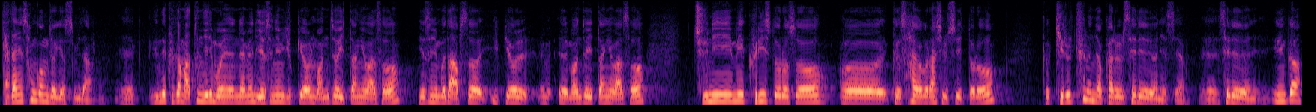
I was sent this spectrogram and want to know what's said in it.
대단히 성공적이었습니다. 예, 근데 그가 맡은 일이 뭐였냐면 예수님 6개월 먼저 이 땅에 와서 예수님보다 앞서 6개월 먼저 이 땅에 와서 주님이 그리스도로서 어, 그 사역을 하실 수 있도록 그 길을 트는 역할을 세례요한이 했어요. 예, 세례요한이. 그러니까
